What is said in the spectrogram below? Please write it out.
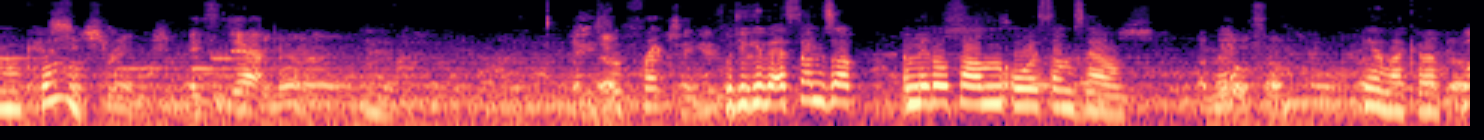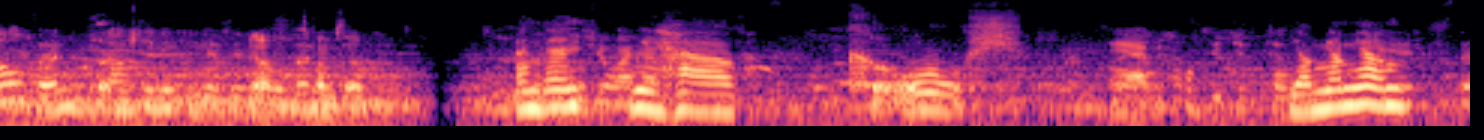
Okay. So strange. It's, yeah, Banana. but it's Yeah. refreshing, isn't Would you give it a thumbs up, a middle thumb, or a thumbs down? A middle thumb. Yeah, like a. it? Malvern, so Auntie Nikki lives in Yeah, Malvern. thumbs up. And then sure we have. have Kolsch. Yeah, we probably just done. Yum yum yum. Uh,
